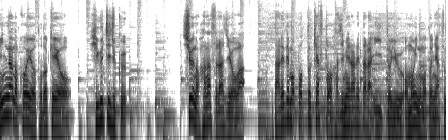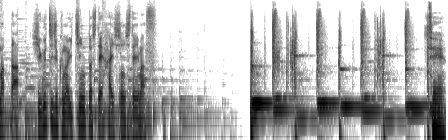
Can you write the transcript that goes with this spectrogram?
みんなの声を届けよう。樋口塾。週の話すラジオは誰でもポッドキャストを始められたらいいという思いのもとに集まった樋口塾の一員として配信しています。前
